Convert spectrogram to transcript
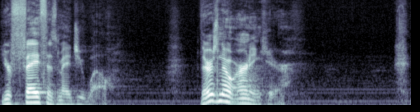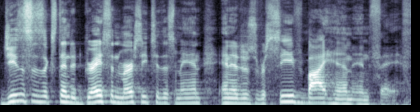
Your faith has made you well. There's no earning here. Jesus has extended grace and mercy to this man, and it is received by him in faith.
